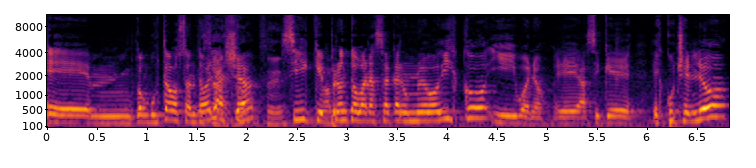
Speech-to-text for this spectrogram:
eh, con Gustavo Santaolalla, Exacto, sí. sí. que pronto van a sacar un nuevo disco y bueno, eh, así que escúchenlo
